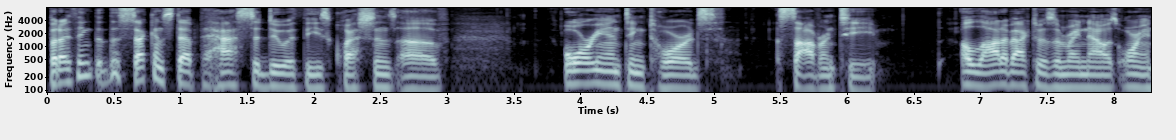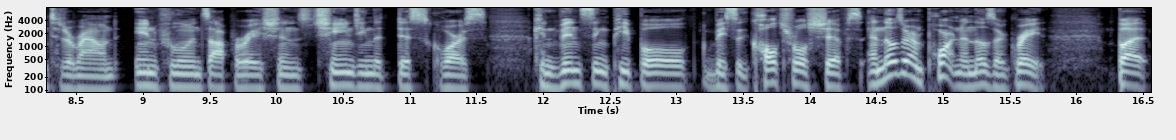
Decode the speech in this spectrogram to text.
But I think that the second step has to do with these questions of orienting towards sovereignty. A lot of activism right now is oriented around influence operations, changing the discourse, convincing people, basically cultural shifts. And those are important and those are great. But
